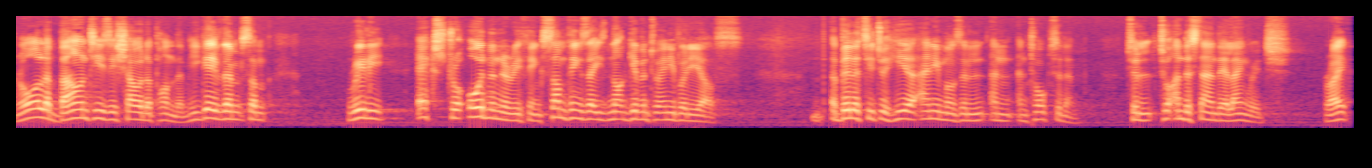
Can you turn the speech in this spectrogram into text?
and all the bounties he showered upon them. He gave them some really extraordinary things, some things that he's not given to anybody else. Ability to hear animals and, and, and talk to them, to, to understand their language, right?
